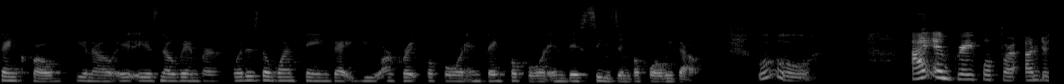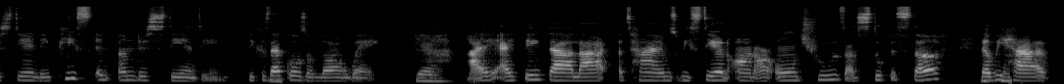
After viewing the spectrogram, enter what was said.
thankful. You know, it is November. What is the one thing that you are grateful for and thankful for in this season before we go? Ooh, I am grateful for understanding, peace and understanding, because Mm. that goes a long way. Yeah. I, I think that a lot of times we stand on our own truths on stupid stuff that we Mhm. have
